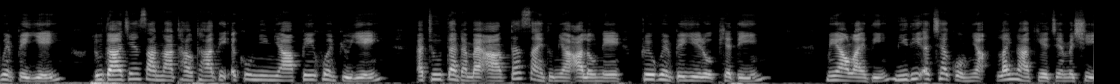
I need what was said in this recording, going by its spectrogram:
ခွင့်ပေးရေးလူသားချင်းစာနာထောက်ထားသည့်အကူအညီများပေးခွင့်ပြုရေးအထူးတန်တမန်အားသက်ဆိုင်သူများအားလုံးနှင့်တွေ့ခွင့်ပေးရေးတို့ဖြစ်သည်မင်းအောင်လိုက်သည်မြည်သည့်အချက်ကိုမျှလိုက်နာခဲ့ခြင်းမရှိ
